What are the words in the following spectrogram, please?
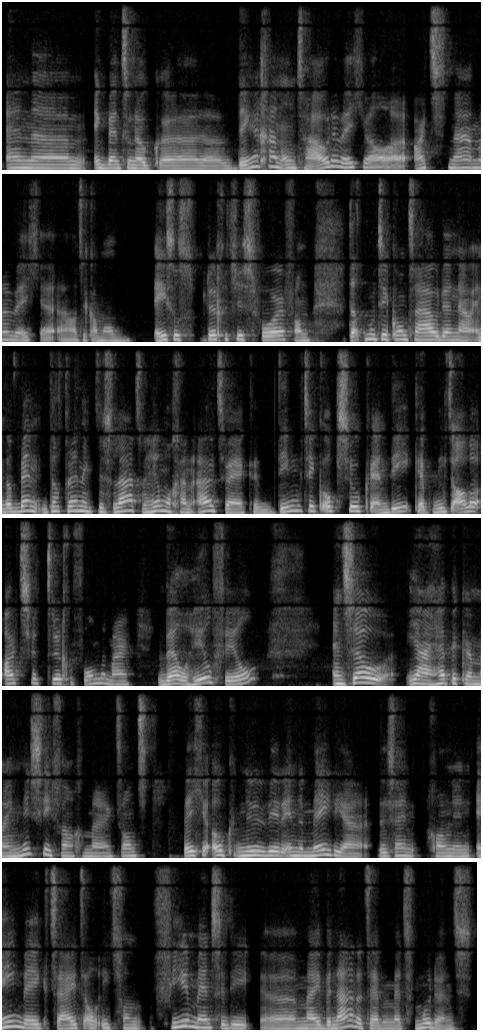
En uh, ik ben toen ook uh, dingen gaan onthouden, weet je wel, uh, artsnamen, weet je, had ik allemaal ezelsbruggetjes voor, van dat moet ik onthouden. Nou, en dat ben, dat ben ik dus later helemaal gaan uitwerken. Die moet ik opzoeken en die, ik heb niet alle artsen teruggevonden, maar wel heel veel. En zo ja, heb ik er mijn missie van gemaakt, want weet je, ook nu weer in de media, er zijn gewoon in één week tijd al iets van vier mensen die uh, mij benaderd hebben met vermoedens.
